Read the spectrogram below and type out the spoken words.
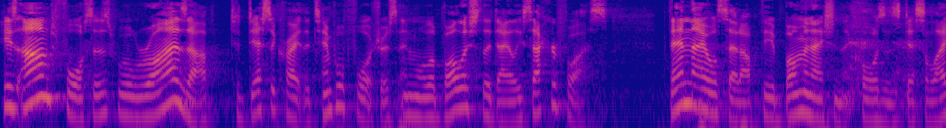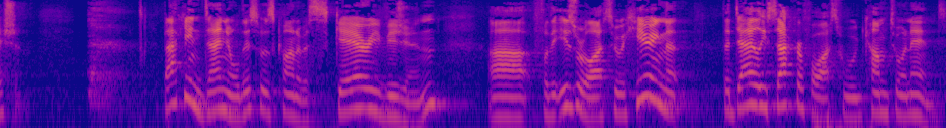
His armed forces will rise up to desecrate the temple fortress and will abolish the daily sacrifice. Then they will set up the abomination that causes desolation. Back in Daniel, this was kind of a scary vision uh, for the Israelites who were hearing that the daily sacrifice would come to an end.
